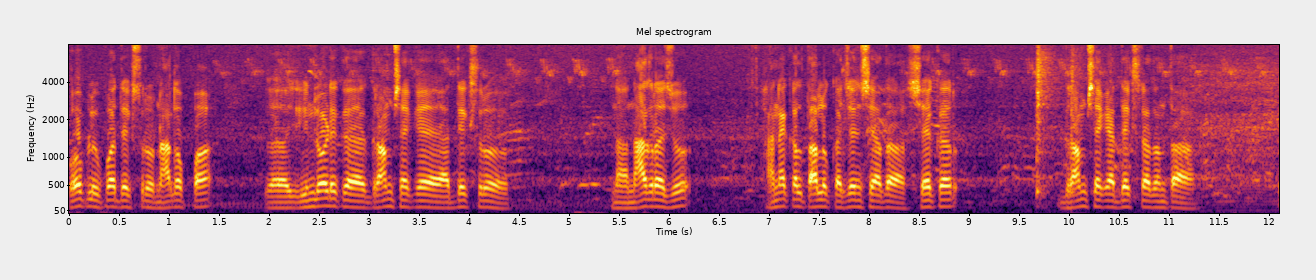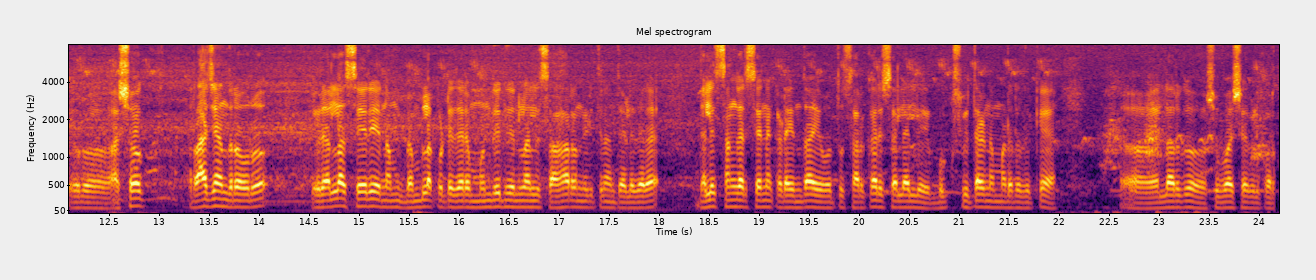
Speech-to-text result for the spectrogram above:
ಹೋಬಳಿ ಉಪಾಧ್ಯಕ್ಷರು ನಾಗಪ್ಪ ಇಂಡೋಡಿ ಗ್ರಾಮ ಶಾಖೆ ಅಧ್ಯಕ್ಷರು ನಾಗರಾಜು, ಆನೇಕಲ್ ತಾಲೂಕು ಅಜೆನ್ಸಿಯಾದ ಶೇಖರ್, ಗ್ರಾಮ ಶಾಖೆ ಅಧ್ಯಕ್ಷರಾದಂಥ ಇವರು ಅಶೋಕ್ ರಾಜೇಂದ್ರವರು, ಇವರೆಲ್ಲ ಸೇರಿ ನಮ್ಗೆ ಬೆಂಬಲ ಕೊಟ್ಟಿದ್ದಾರೆ. ಮುಂದಿನ ದಿನಗಳಲ್ಲಿ ಸಹಾರ ನೀಡ್ತೀನಿ ಅಂತ ಹೇಳಿದ್ದಾರೆ. ದಲಿತ ಸಂಘರ್ಷ ಸೇನೆ ಕಡೆಯಿಂದ ಇವತ್ತು ಸರ್ಕಾರಿ ಶಾಲೆಯಲ್ಲಿ ಬುಕ್ಸ್ ವಿತರಣೆ ಮಾಡಿರೋದಕ್ಕೆ ಎಲ್ಲರಿಗೂ ಶುಭಾಶಯಗಳು ಕೊಡ್ತಾರೆ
